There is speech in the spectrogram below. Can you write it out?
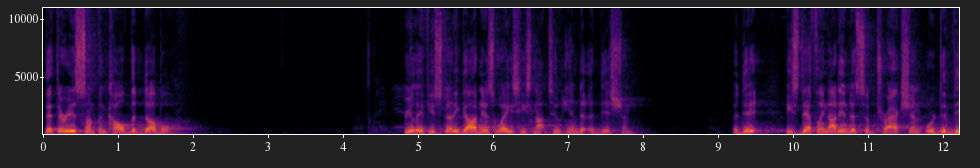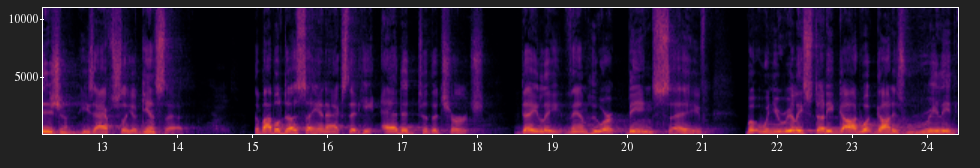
that there is something called the double. Really, if you study God and His ways, He's not too into addition. Addi- he's definitely not into subtraction or division. He's actually against that. The Bible does say in Acts that he added to the church daily them who are being saved. But when you really study God, what God is really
